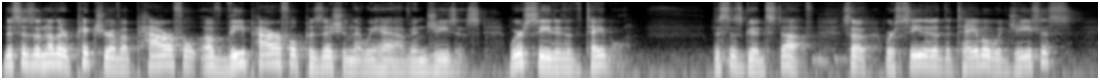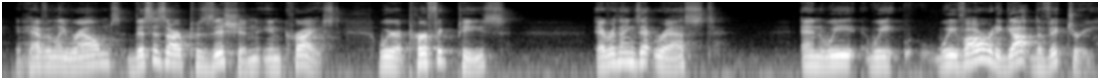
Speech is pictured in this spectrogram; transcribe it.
This is another picture of a powerful of the powerful position that we have in Jesus. We're seated at the table. This is good stuff. So, we're seated at the table with Jesus in heavenly realms. This is our position in Christ. We're at perfect peace. Everything's at rest, and we we we've already got the victory.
